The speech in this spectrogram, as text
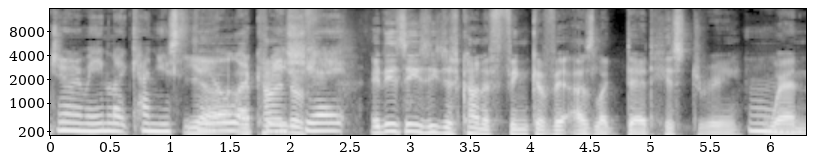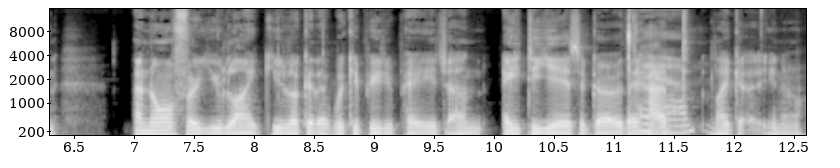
Do you know what I mean? Like, can you still I kind of- appreciate? It is easy to kind of think of it as like dead history when an author you like, you look at their Wikipedia page and 80 years ago they Yeah. had like, uh, you know,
